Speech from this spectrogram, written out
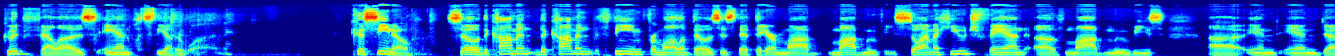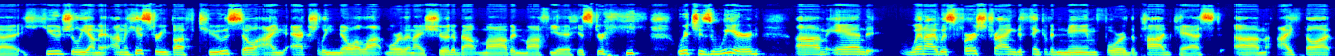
Goodfellas, and what's the other one? Casino. So the common the common theme from all of those is that they are mob mob movies. So I'm a huge fan of mob movies. Uh, and and uh, hugely, I'm a, I'm a history buff too, so I actually know a lot more than I should about mob and mafia history, which is weird. Um, and when I was first trying to think of a name for the podcast, um, I thought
